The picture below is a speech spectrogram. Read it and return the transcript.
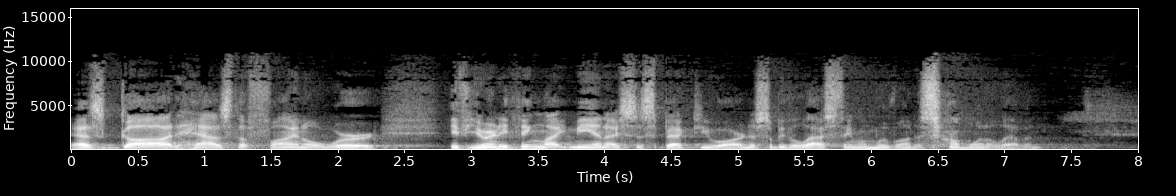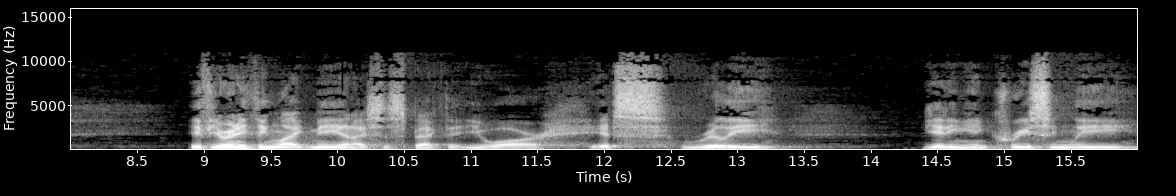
as God has the final word. If you're anything like me, and I suspect you are, and this will be the last thing we'll move on to Psalm 111. If you're anything like me, and I suspect that you are, it's really getting increasingly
